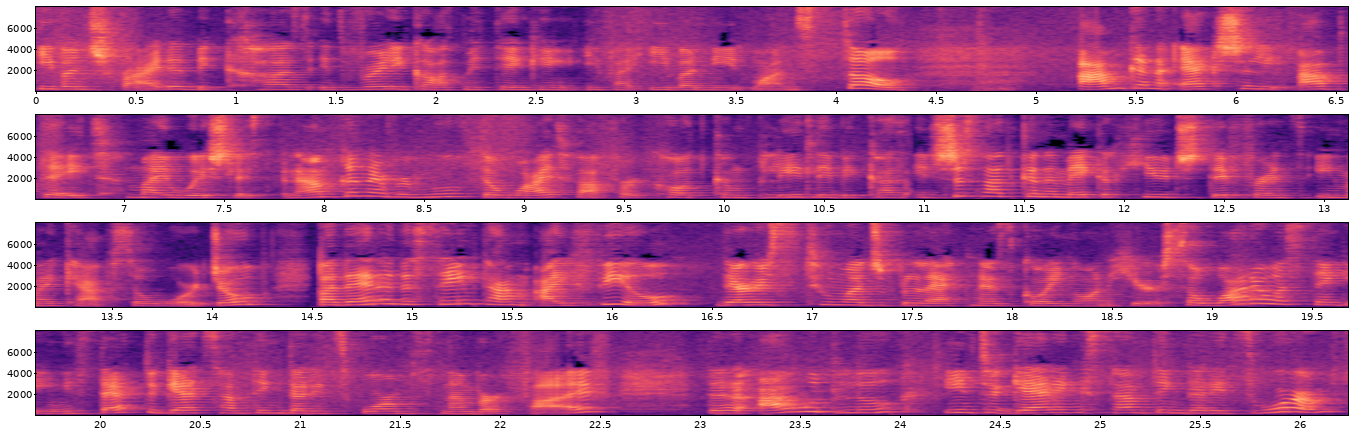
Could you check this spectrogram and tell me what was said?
even tried it because it really got me thinking if I even need one. So I'm gonna actually update my wish list and I'm gonna remove the white puffer coat completely because it's just not gonna make a huge difference in my capsule wardrobe. But then at the same time, I feel there is too much blackness going on here. So what I was thinking, instead to get something that is warmth number five, that I would look into getting something that it's warmth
